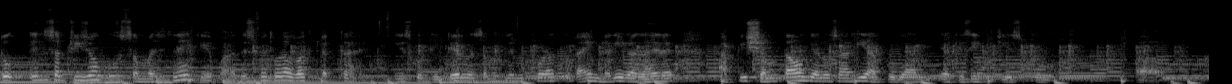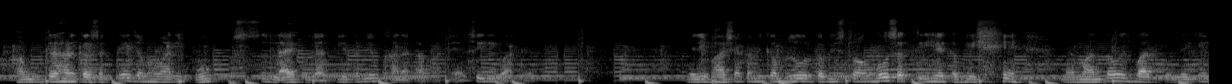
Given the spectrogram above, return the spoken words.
तो इन सब चीज़ों को समझने के बाद इसमें थोड़ा वक्त लगता है। इसको डिटेल में समझने में थोड़ा तो टाइम लगेगा ज़ाहिर है। आपकी क्षमताओं के अनुसार ही आपको ज्ञान या किसी भी चीज़ को आ, हम ग्रहण कर सकते हैं। जब हमारी भूख उस लायक हो जाती है तभी हम खाना खा पाते हैं। सीधी बात है। मेरी भाषा कभी कमज़ोर कभी स्ट्रांग हो सकती है कभी मैं मानता हूँ इस बात को लेकिन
